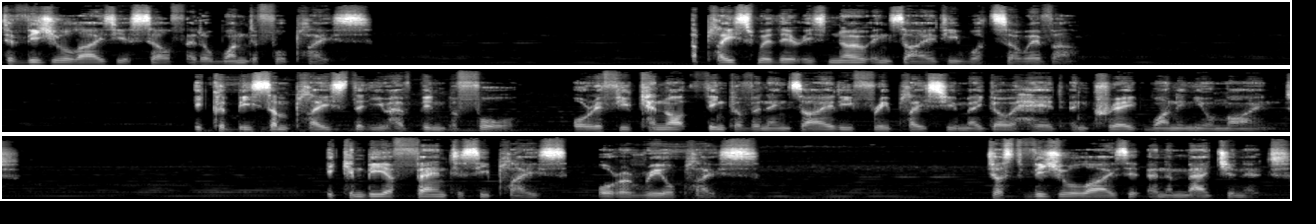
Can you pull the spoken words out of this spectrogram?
to visualize yourself at a wonderful place a place where there is no anxiety whatsoever. It could be some place that you have been before, or if you cannot think of an anxiety free place, you may go ahead and create one in your mind. It can be a fantasy place or a real place. Just visualize it and imagine it.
